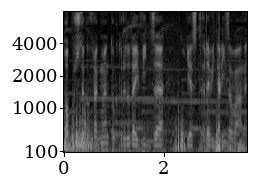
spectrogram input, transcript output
Oprócz tego fragmentu, który tutaj widzę, jest rewitalizowany.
